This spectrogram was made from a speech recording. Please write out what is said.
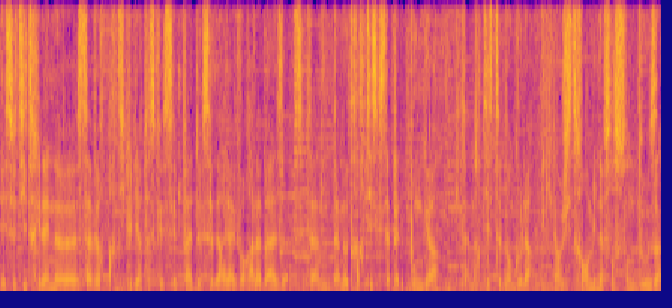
Et ce titre, il a une euh, saveur particulière parce que c'est pas de Sadaria Evora à la base, c'est d'un autre artiste qui s'appelle Bunga, qui est un artiste d'Angola, qui l'a enregistré en 1972.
